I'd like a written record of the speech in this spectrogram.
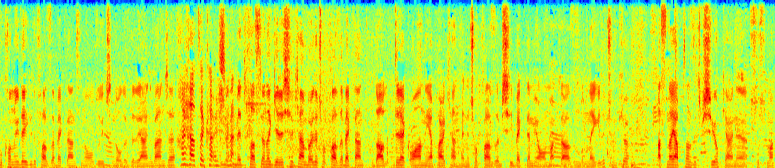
bu konuyla ilgili fazla beklentin olduğu için de olabilir. Yani bence Hayata karşı me- meditasyona girişirken böyle çok fazla beklent daha direkt o an yaparken hani çok fazla bir şey beklemiyor olmak Evet. lazım bununla ilgili. Çünkü aslında yaptığınız hiçbir şey yok yani susmak,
